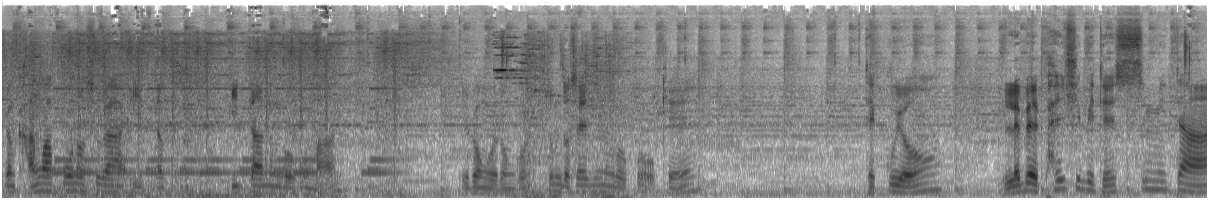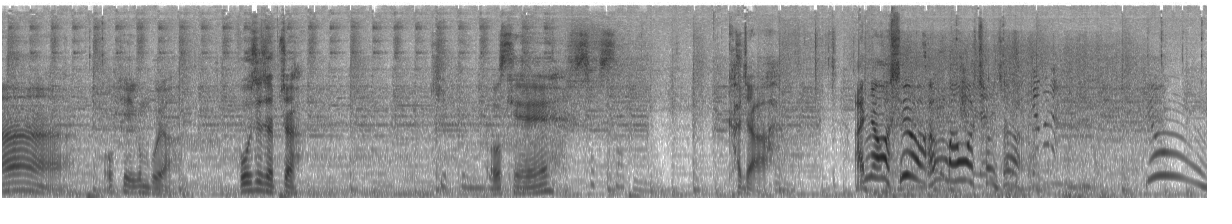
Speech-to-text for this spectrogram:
이런 강화 보너스가 있다, 있다는 거구만. 이런 거, 이런 거. 좀 더 세지는 거고, 오케이. 됐고요 레벨 80이 됐습니다. 오케이, 이건 뭐야? 보스 잡자. 오케이. 가자. 안녕하세요, 악마와 천사. 뿅.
